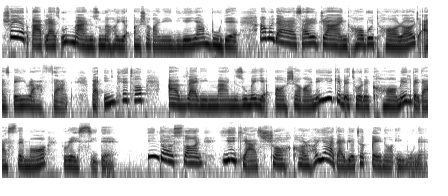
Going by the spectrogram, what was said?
شاید قبل از اون منظومه های عاشقانه دیگه هم بوده اما در اثر جنگ ها و تاراج از بین رفتن و این کتاب اولین منظومه عاشقانه که به طور کامل به دست ما رسیده. این داستان یکی از شاهکارهای ادبیات قنایی مونه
